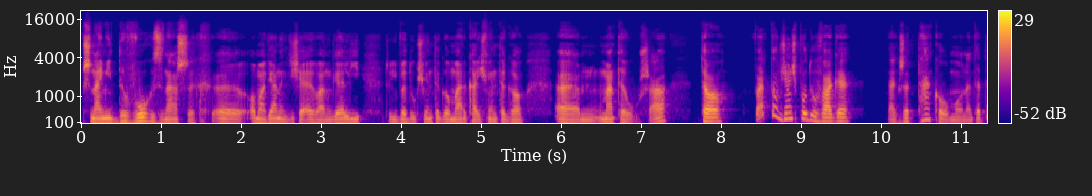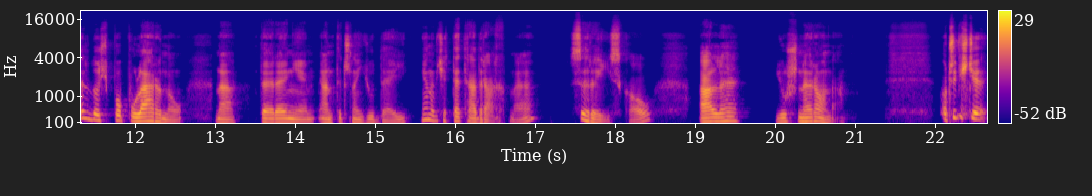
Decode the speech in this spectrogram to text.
przynajmniej dwóch z naszych e, omawianych dzisiaj Ewangelii, czyli według świętego Marka i świętego Mateusza, to warto wziąć pod uwagę także taką monetę, też dość popularną na terenie antycznej Judei, mianowicie tetradrachmę syryjską, ale już Nerona. Oczywiście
